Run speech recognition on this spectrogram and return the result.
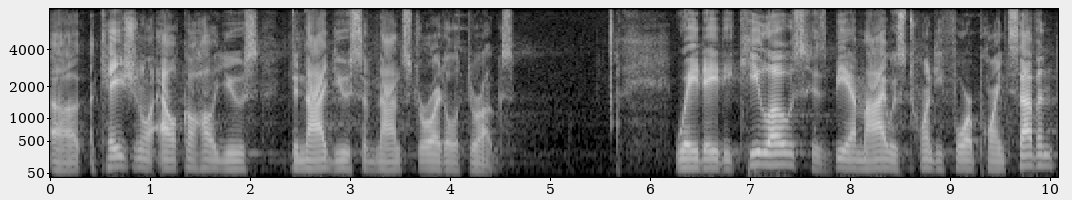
uh, occasional alcohol use, denied use of non steroidal drugs. Weighed 80 kilos, his BMI was 24.7,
